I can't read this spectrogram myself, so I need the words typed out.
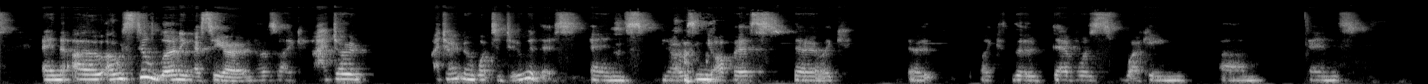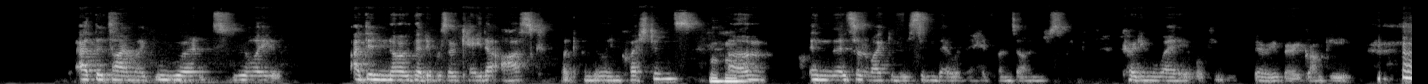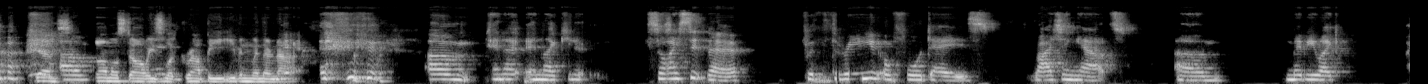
and I, I was still learning SEO, and I was like, I don't, I don't know what to do with this. And you know, I was in the office. There, like, uh, like the dev was working, um, and at the time, like we weren't really. I didn't know that it was okay to ask like a million questions, Mhm. um, and they're sort of like you know sitting there with the headphones on, just like coding away, looking very very grumpy. yes, um, almost always look grumpy, even when they're not. Yeah. um, and I, and like you know, so I sit there for three or four days writing out, um, maybe like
